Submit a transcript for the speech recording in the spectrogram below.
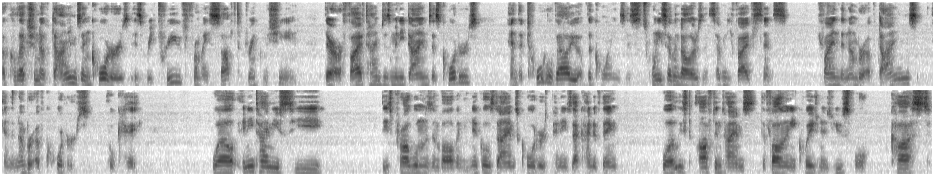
A collection of dimes and quarters is retrieved from a soft drink machine. There are five times as many dimes as quarters, and the total value of the coins is $27.75. Find the number of dimes and the number of quarters. Okay. Well, anytime you see these problems involving nickels, dimes, quarters, pennies, that kind of thing, well, at least oftentimes the following equation is useful. Cost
